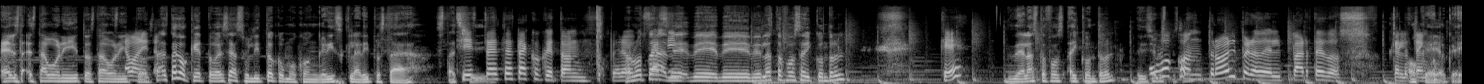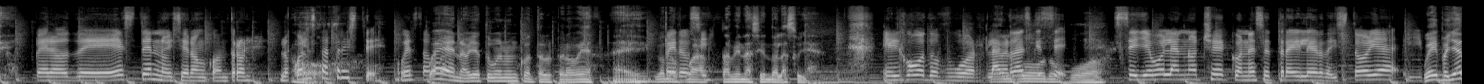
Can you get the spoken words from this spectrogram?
Está, bonito, está bonito. Está, coqueto. Ese azulito como con gris clarito está, está sí, chido. Está, está, coquetón. Pero pues, de, de, de, de Last of Us hay control? ¿Qué? De Last of Us hay control. Hubo control, pero del parte 2 que lo tengo. Pero de este no hicieron control, lo cual está oh. triste. bueno, ya tuvieron un control, pero bien. God of War también haciendo la suya. El God of War. La verdad es que se, llevó la noche con ese tráiler de historia y. Güey, pues ya,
